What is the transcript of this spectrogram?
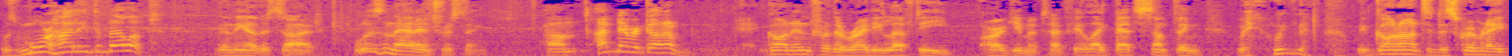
was more highly developed than the other side. Wasn't that interesting? Um, I've never gone gone in for the righty lefty argument. I feel like that's something we, we've we've gone on to discriminate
